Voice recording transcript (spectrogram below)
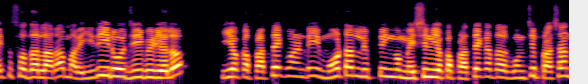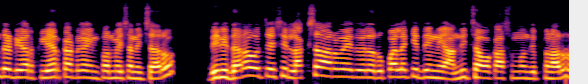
రైతు సోదరులారా మరి ఇది ఈ రోజు ఈ వీడియోలో ఈ యొక్క ప్రత్యేకమైన మోటార్ లిఫ్టింగ్ మెషిన్ యొక్క ప్రత్యేకత గురించి ప్రశాంత్ రెడ్డి గారు క్లియర్ కట్గా ఇన్ఫర్మేషన్ ఇచ్చారు. దీని ధర వచ్చేసి లక్ష అరవై ఐదు వేల రూపాయలకి దీన్ని అందించే అవకాశం ఉందని చెప్తున్నారు.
